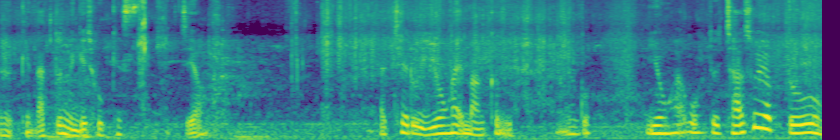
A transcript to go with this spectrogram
이렇게 놔두는 게 좋겠지요. 야채로 이용할 만큼 이용하고 또 자소엽도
